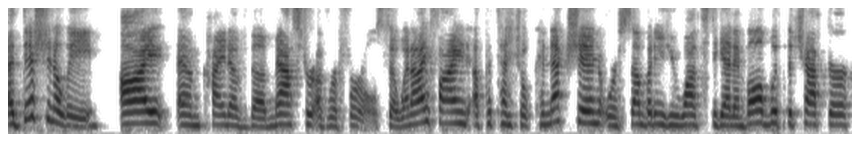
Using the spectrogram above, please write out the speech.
Additionally, I am kind of the master of referrals. So when I find a potential connection or somebody who wants to get involved with the chapter,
